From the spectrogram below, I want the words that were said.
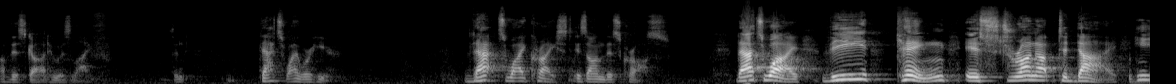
of this God who is life? That's why we're here. That's why Christ is on this cross. That's why the king is strung up to die. He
